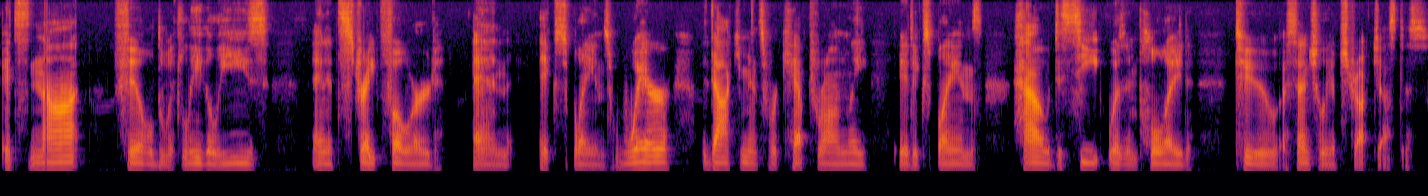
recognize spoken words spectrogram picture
It's not filled with legalese and it's straightforward and explains where the documents were kept wrongly. It explains how deceit was employed to essentially obstruct justice.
